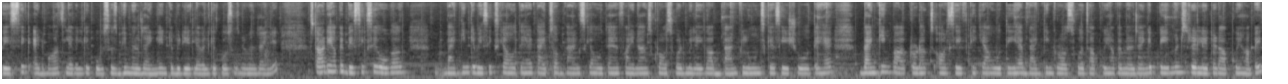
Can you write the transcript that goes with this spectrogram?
बेसिक एडवांस लेवल के कोर्सेज भी मिल जाएँगे इंटरमीडिएट लेवल के कोर्सेज भी मिल जाएँगे। स्टार्ट यहाँ पे बेसिक से होगा। बैंकिंग के बेसिक्स क्या होते हैं? टाइप्स ऑफ़ बैंक्स क्या होते हैं? फाइनेंस क्रॉसवर्ड मिलेगा। बैंक लोन्स कैसे इशू होते हैं? बैंकिंग प्रोडक्ट्स और सेफ्टी क्या होती है? बैंकिंग क्रॉसवर्ड्स आपको यहाँ पे मिल जाएँगे। पेमेंट्स रिलेटेड आपको यहाँ पे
